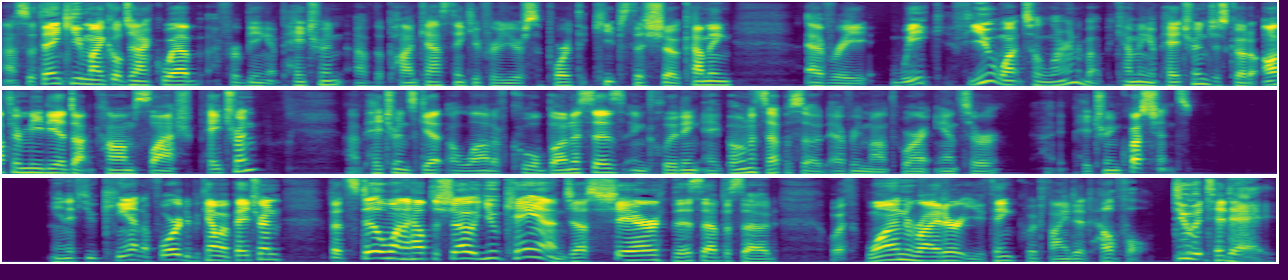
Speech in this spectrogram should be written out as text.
Uh, so thank you, Michael Jack Webb, for being a patron of the podcast. Thank you for your support that keeps this show coming every week. If you want to learn about becoming a patron, just go to authormedia.com slash patron. Uh, patrons get a lot of cool bonuses, including a bonus episode every month where I answer uh, patron questions. And if you can't afford to become a patron, but still want to help the show, you can. Just share this episode with one writer you think would find it helpful. Do it today.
